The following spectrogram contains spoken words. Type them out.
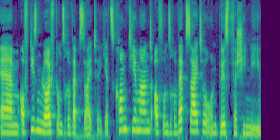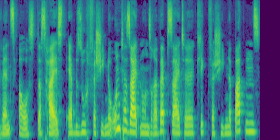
Ähm, auf diesem läuft unsere Webseite. Jetzt kommt jemand auf unsere Webseite und löst verschiedene Events aus. Das heißt, er besucht verschiedene Unterseiten unserer Webseite, klickt verschiedene Buttons.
